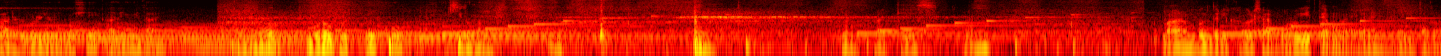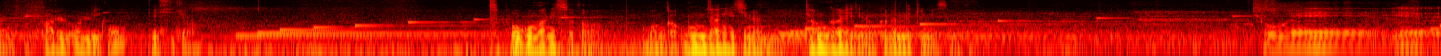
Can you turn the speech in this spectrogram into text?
발을 올리는 곳이 아닙니다. 여기는 무릎을 꿇고 기도하는 곳. 음, like this. 음. 많은 분들이 그걸 잘 모르기 때문에 여기다가 이제 발을 올리고 계시죠. 보고만 있어도 뭔가 웅장해지는, 경건해지는 그런 느낌이 있습니다. 교회의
